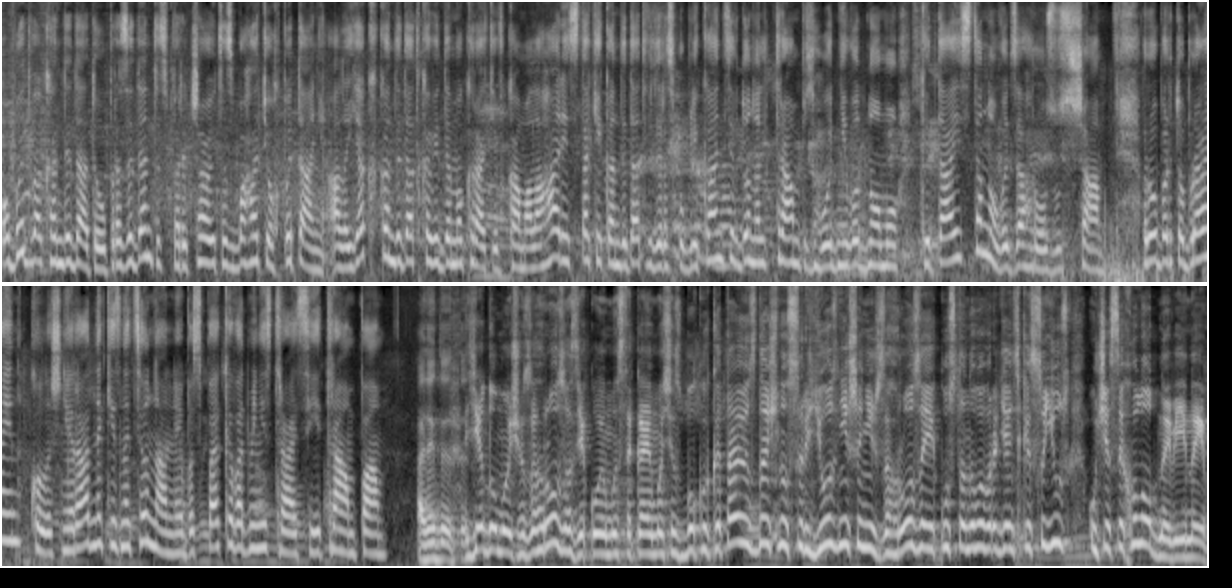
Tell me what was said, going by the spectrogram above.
Обидва кандидати у президенти сперечаються з багатьох питань, але як кандидатка від демократів Камала Гарріс, так і кандидат від республіканців Дональд Трамп згодні в одному: Китай становить загрозу США. Роберт О'Брайен – колишній радник із національної безпеки в адміністрації Трампа. Я думаю, що загроза, з якою ми стикаємося з боку Китаю, значно серйозніша ніж загроза, яку становив радянський союз у часи холодної війни.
